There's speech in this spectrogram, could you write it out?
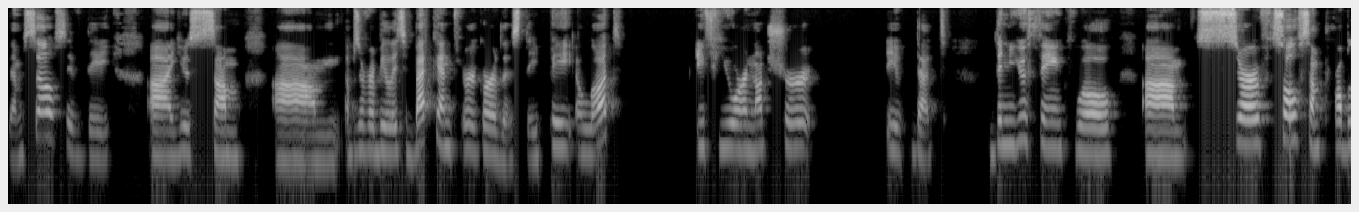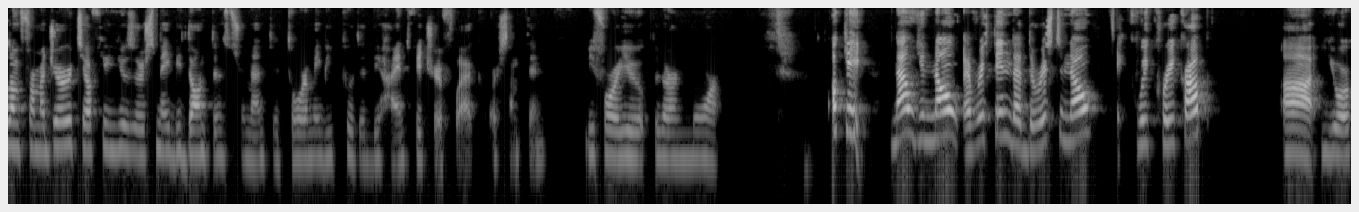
themselves, if they uh, use some um, observability backend, regardless, they pay a lot. If you are not sure if that the new thing will um, serve solve some problem for majority of your users maybe don't instrument it or maybe put it behind feature flag or something before you learn more okay now you know everything that there is to know a quick recap uh, your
